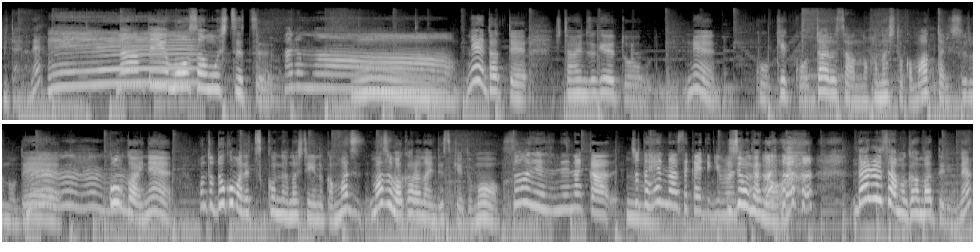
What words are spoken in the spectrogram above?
みたいなね、えー、なんていう妄想もしつつ。あらまうん。ねだってシュタインズゲートねこう結構ダルさんの話とかもあったりするのあで、うんうんうん今回ね本当どこまで突っ込んで話していいのかまずまずわからないんですけれども。そうですね。なんかちょっと変な汗かいてきました、そうなの。ダルさんも頑張ってるよね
